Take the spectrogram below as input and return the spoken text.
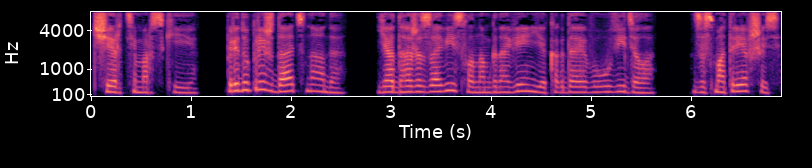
Черти морские. Предупреждать надо. Я даже зависла на мгновение, когда его увидела, засмотревшись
